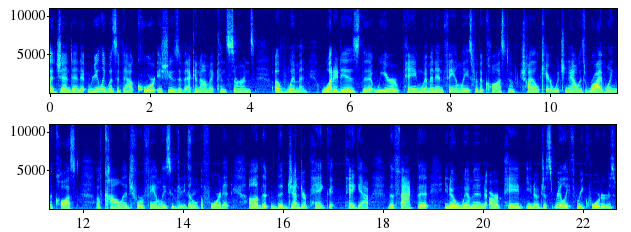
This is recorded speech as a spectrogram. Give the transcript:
agenda, and it really was about core issues of economic concerns of women. what it is that we are paying women and families for the cost of childcare, which now is rivaling the cost of college for families who can Ill afford it. Uh, the, the gender pay, pay gap, the fact that you know women are paid you know just really three quarters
